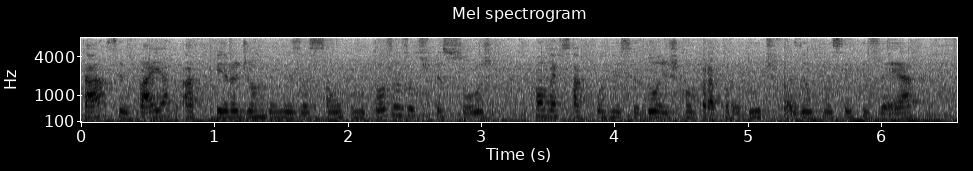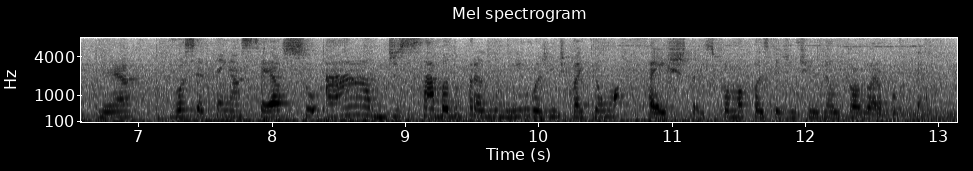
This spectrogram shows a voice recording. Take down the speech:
tá? Você vai à, feira de organização como todas as outras pessoas, conversar com fornecedores, comprar produtos, fazer o que você quiser, né? Você tem acesso a de sábado para domingo a gente vai ter uma festa. Isso foi uma coisa que a gente inventou agora pouco tempo.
